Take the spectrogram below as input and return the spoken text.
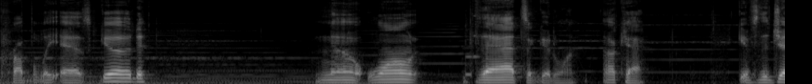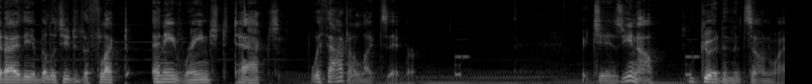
probably as good. No, won't. That's a good one. Okay. Gives the Jedi the ability to deflect any ranged attacks without a lightsaber. Which is, you know, good in its own way.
